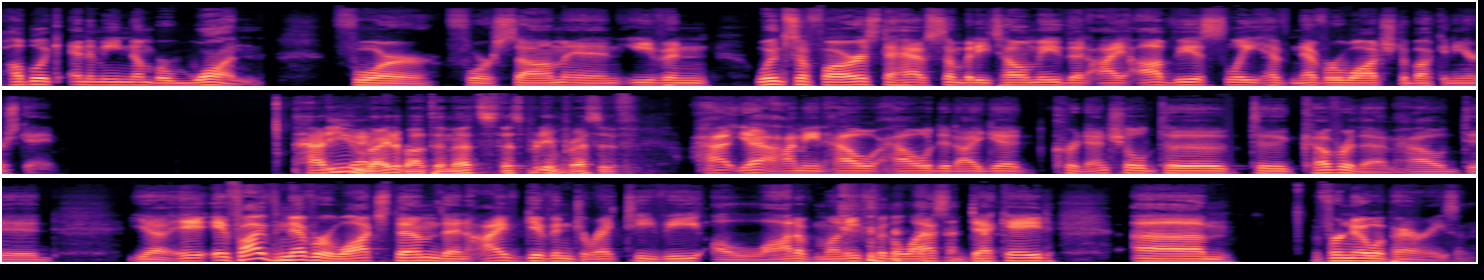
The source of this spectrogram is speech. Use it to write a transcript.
public enemy number one for for some, and even went so far as to have somebody tell me that I obviously have never watched a Buccaneers game. How do you Yeah. write about them? That's that's pretty impressive. How, yeah, I mean, how how did I get credentialed to to cover them? How did yeah? If I've never watched them, then I've given Directv a lot of money for the last decade, um, for no apparent reason.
